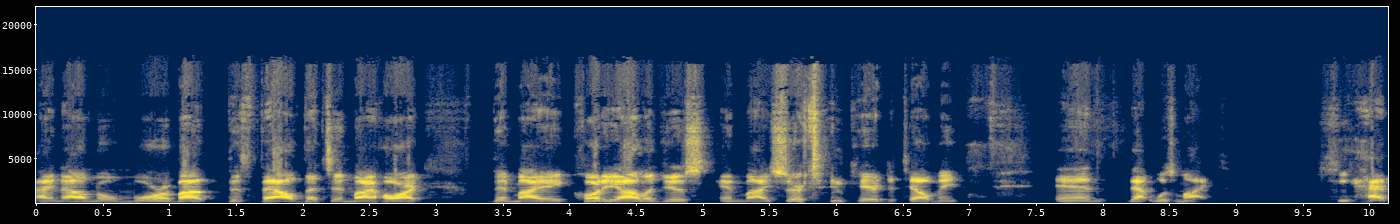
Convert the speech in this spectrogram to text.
I now know more about this valve that's in my heart than my cardiologist and my surgeon cared to tell me and that was Mike. He had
